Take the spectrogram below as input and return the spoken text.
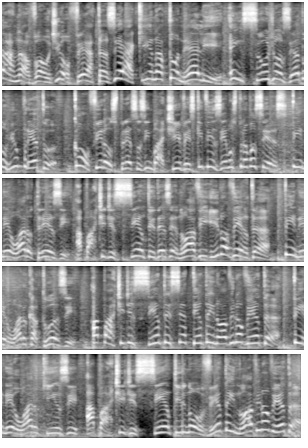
Carnaval de ofertas é aqui na Tonelli, em São José do Rio Preto. Confira os preços imbatíveis que fizemos para vocês. Pneu Aro 13 a partir de R$ 119,90. Pneu Aro 14 a partir de R$ 179,90. Pneu Aro 15 a partir de R$ 199,90.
